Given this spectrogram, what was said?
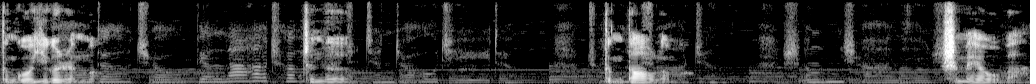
等过一个人吗？真的等到了吗？是没有吧？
